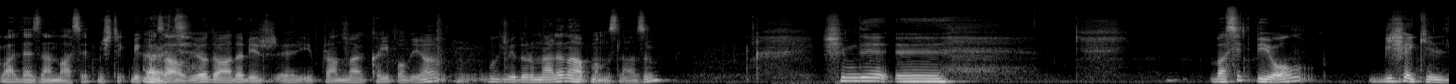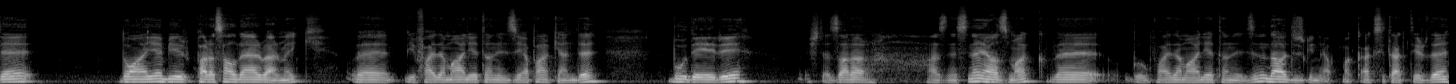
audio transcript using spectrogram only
Valdez'den bahsetmiştik. Bir kaza Evet. oluyor. Doğada bir e, yıpranma, kayıp oluyor. Bu gibi durumlarda ne yapmamız lazım? Şimdi e, basit bir yol bir şekilde doğaya bir parasal değer vermek ve bir fayda maliyet analizi yaparken de bu değeri işte zarar haznesine yazmak ve bu fayda maliyet analizini daha düzgün yapmak. Aksi takdirde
